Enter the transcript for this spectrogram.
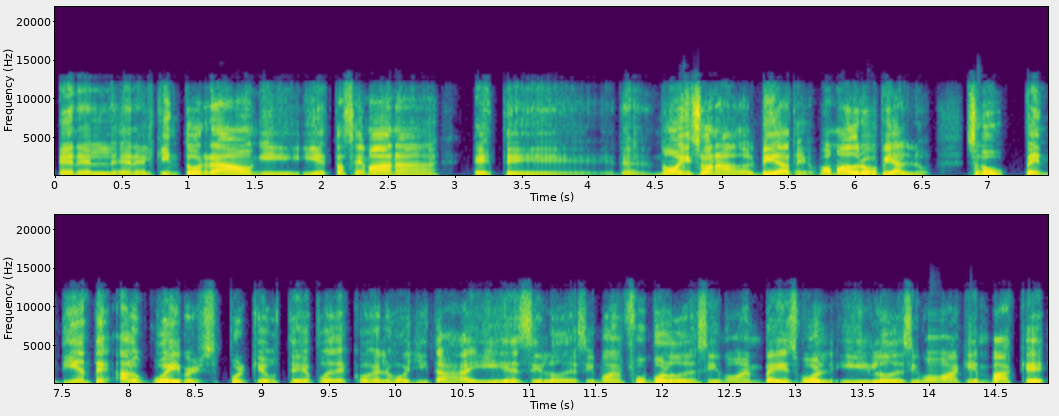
en el, en el quinto round y esta semana este, no hizo nada, olvídate, vamos a dropearlo. So, pendiente a los waivers, porque usted puede escoger joyitas ahí, eh, si lo decimos en fútbol, lo decimos en béisbol y lo decimos aquí en básquet,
